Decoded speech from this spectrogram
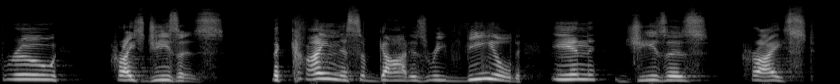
through Christ Jesus. The kindness of God is revealed in Jesus Christ.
